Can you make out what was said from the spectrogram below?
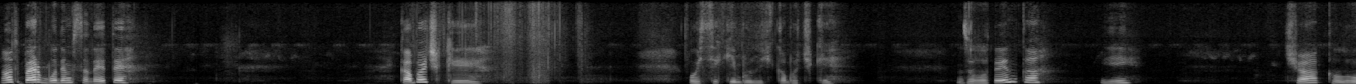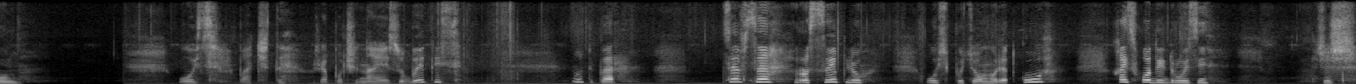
Ну, а тепер будемо садити кабачки. Ось які будуть кабачки. Золотинка і чаклун. Ось, бачите, вже починає зубитись. Ну, тепер це все розсиплю ось по цьому рядку. Хай сходить, друзі. Ще ж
